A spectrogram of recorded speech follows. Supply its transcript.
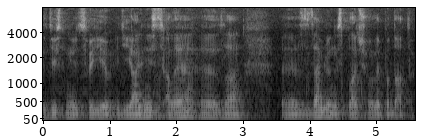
здійснюють свою діяльність, але е, за е, землю не сплачували податок.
